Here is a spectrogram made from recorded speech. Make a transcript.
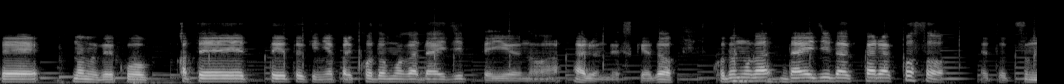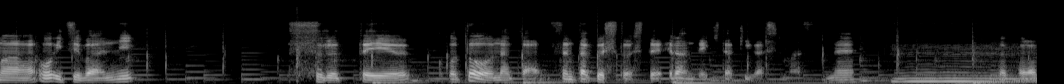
で、なので、こう、家庭っていう時にやっぱり子供が大事っていうのはあるんですけど、子供が大事だからこそ、えっと、妻を一番にするっていうことをなんか選択肢として選んできた気がしますね。だから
